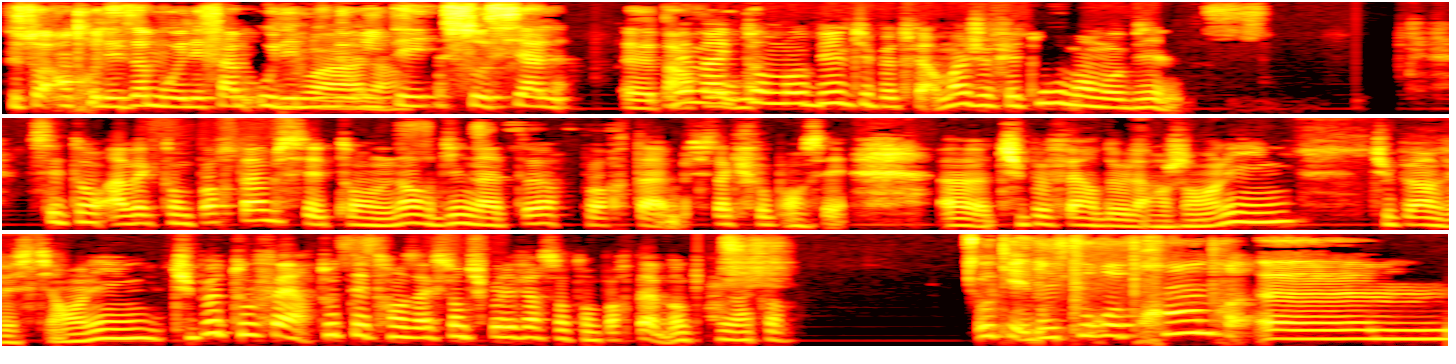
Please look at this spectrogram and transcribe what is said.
que ce soit entre les hommes ou les femmes ou les minorités sociales euh, Même avec ton mobile, tu peux te faire. Moi, je fais tout mon mobile. C'est ton, avec ton portable, c'est ton ordinateur portable. C'est ça qu'il faut penser. Euh, tu peux faire de l'argent en ligne, tu peux investir en ligne, tu peux tout faire. Toutes tes transactions, tu peux les faire sur ton portable. Donc, d'accord. Ok, donc pour reprendre, euh,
